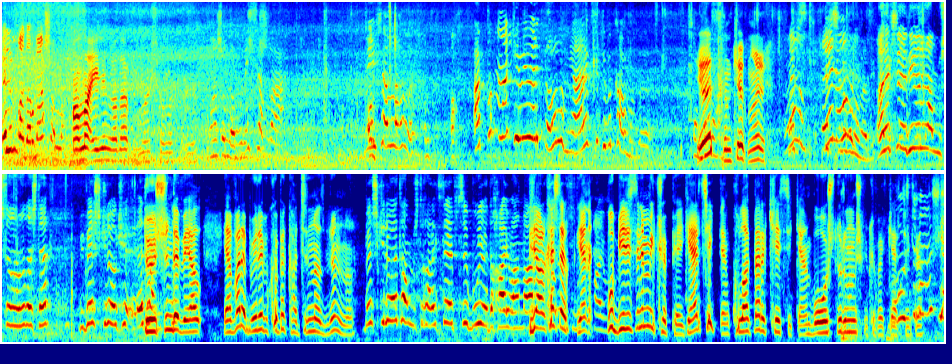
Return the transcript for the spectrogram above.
Elim kadar maşallah. Allah elin kadar maşallah. Maşallah arkadaşlar. İnşallah. Al. İnşallah olur. Al. Attım lan kemiği verdik oğlum ya. Hepsi kemik kalmadı. Yok sıkıntı yok ne olur. Oğlum verdik. Alex'e hediye almışlar arkadaşlar. Bir 5 kilo kö- et Dövüşünde beyaz. Ya var ya böyle bir köpek kaçınmaz biliyor musun? 5 kilo et almıştık Alex'e hepsi bu yedi hayvanlar. Bir de arkadaşlar Görüyorsunuz yani hayvan. bu birisinin bir köpeği gerçekten kulakları kesik yani boğuşturulmuş bir köpek gerçekten. uyuşturulmuş ya.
